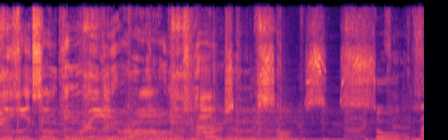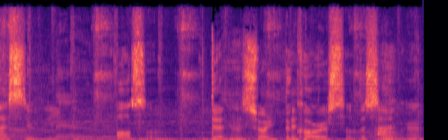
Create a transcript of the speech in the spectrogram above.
Feels like something really wrong has The chorus of happened. this song is so massively awesome. The sorry. The chorus of the song. uh,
